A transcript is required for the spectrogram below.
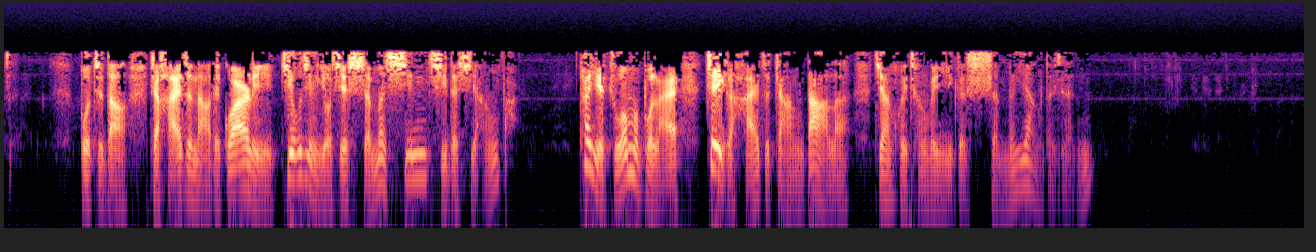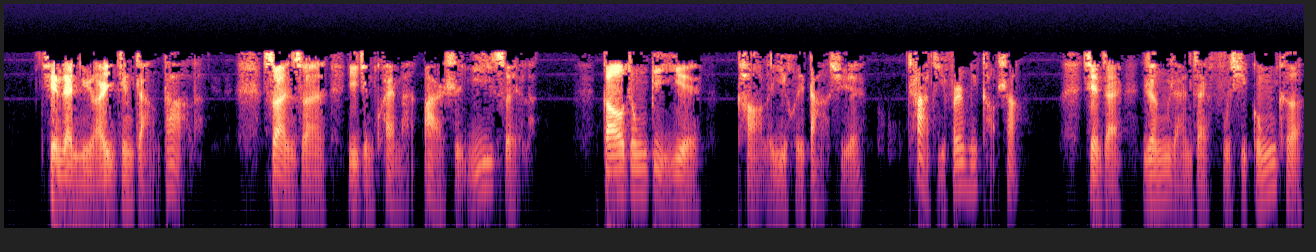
子，不知道这孩子脑袋瓜里究竟有些什么新奇的想法。他也琢磨不来，这个孩子长大了将会成为一个什么样的人。现在女儿已经长大了，算算已经快满二十一岁了。高中毕业，考了一回大学，差几分没考上。现在仍然在复习功课，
